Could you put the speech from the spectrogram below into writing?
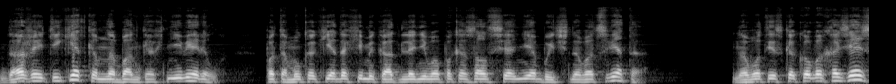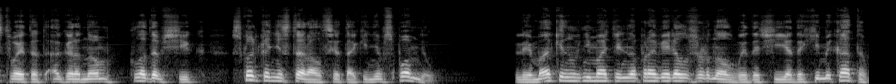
даже этикеткам на банках не верил, потому как ядохимикат для него показался необычного цвета. Но вот из какого хозяйства этот агроном, кладовщик, сколько ни старался, так и не вспомнил. Лемакин внимательно проверил журнал выдачи ядохимикатов.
